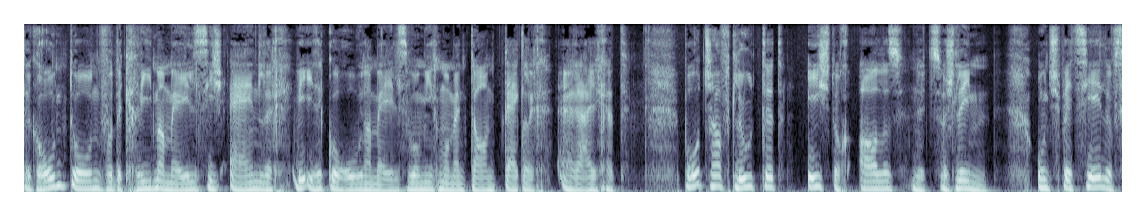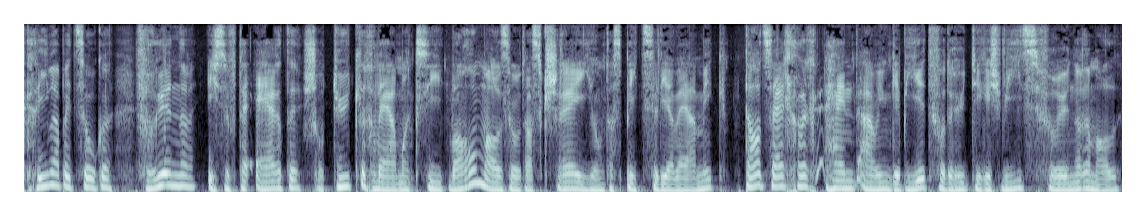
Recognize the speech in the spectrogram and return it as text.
der Grundton der Klimamails ist ähnlich wie in den Corona-Mails, die mich momentan täglich erreichen. Die Botschaft lautet, ist doch alles nicht so schlimm. Und speziell aufs Klima bezogen, früher ist es auf der Erde schon deutlich wärmer gewesen. Warum also das Geschrei und das bisschen Erwärmung? Tatsächlich haben auch im Gebiet der heutigen Schweiz früher einmal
